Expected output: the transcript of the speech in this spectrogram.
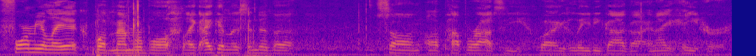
formulaic but memorable. Like I can listen to the song uh, "Paparazzi" by Lady Gaga, and I hate her.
